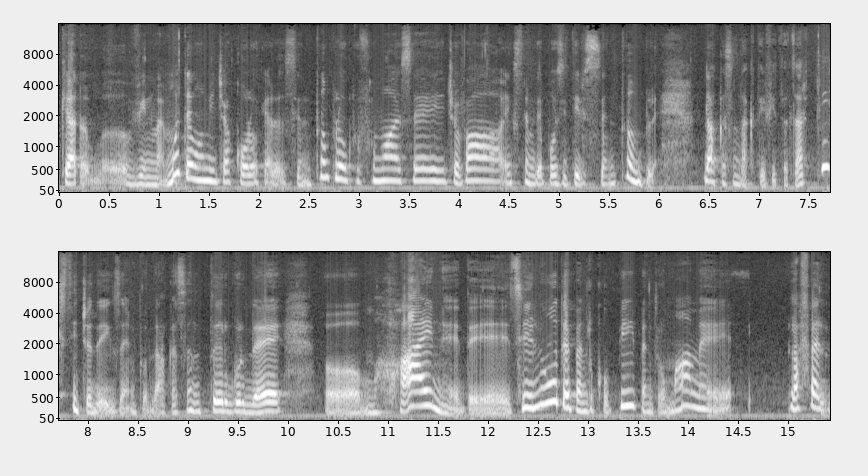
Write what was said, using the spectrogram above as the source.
chiar uh, vin mai multe mămici acolo, chiar se întâmplă lucruri frumoase, e ceva extrem de pozitiv să se întâmple. Dacă sunt activități artistice, de exemplu, dacă sunt târguri de uh, haine, de ținute pentru copii, pentru mame, la fel,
